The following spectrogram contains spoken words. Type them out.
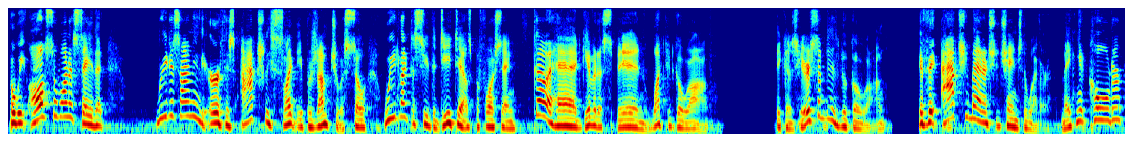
But we also want to say that redesigning the Earth is actually slightly presumptuous, so we'd like to see the details before saying, go ahead, give it a spin, what could go wrong? Because here's something that could go wrong. If they actually manage to change the weather, making it colder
